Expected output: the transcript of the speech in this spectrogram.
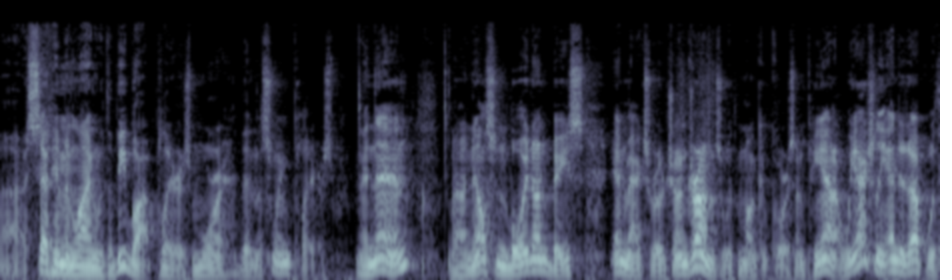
uh, set him in line with the bebop players more than the swing players. And then uh, Nelson Boyd on bass and Max Roach on drums, with Monk, of course, on piano. We actually ended up with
